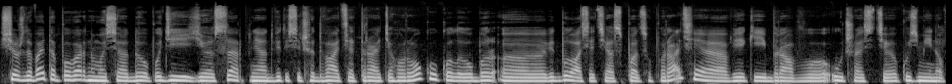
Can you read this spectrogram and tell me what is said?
Що ж, давайте повернемося до подій серпня 2023 року, коли е, відбулася ця спецоперація, в якій брав участь Кузьмінов.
